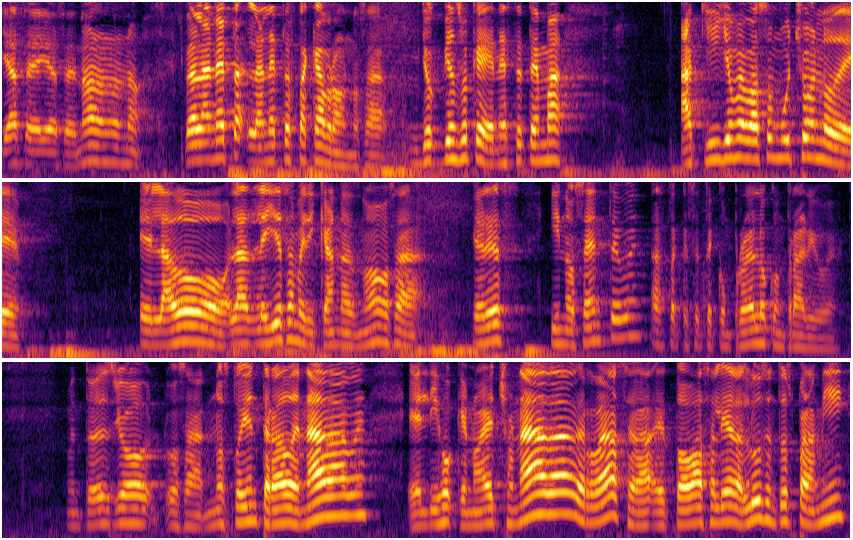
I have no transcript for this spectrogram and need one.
Ya sé, ya sé. No, no, no, no. Pero la neta, la neta está cabrón. O sea, yo pienso que en este tema, aquí yo me baso mucho en lo de el lado, las leyes americanas, ¿no? O sea, eres inocente, güey, hasta que se te compruebe lo contrario, güey. Entonces yo, o sea, no estoy enterado de nada, güey. Él dijo que no ha hecho nada, ¿verdad? Se va, eh, todo va a salir a la luz. Entonces, para mí,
